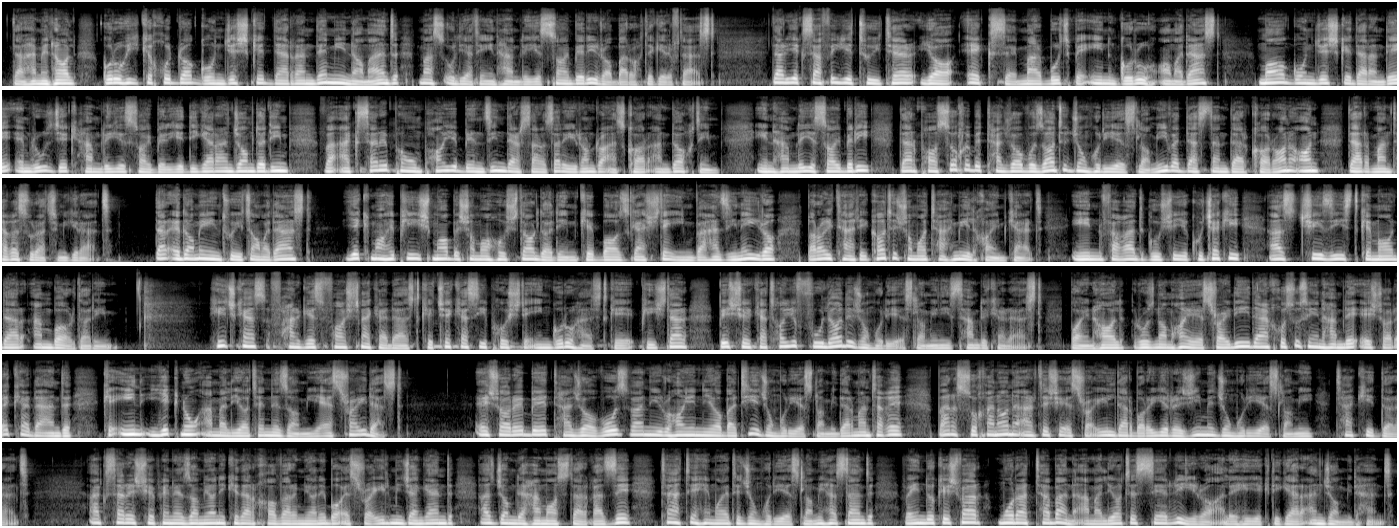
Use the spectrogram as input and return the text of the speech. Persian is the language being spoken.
در همین حال گروهی که خود را گنجشک درنده می نامد مسئولیت این حمله سایبری را بر عهده گرفته است. در یک صفحه توییتر یا اکس مربوط به این گروه آمده است ما گنجشک درنده امروز یک حمله سایبری دیگر انجام دادیم و اکثر پمپ های بنزین در سراسر ایران را از کار انداختیم این حمله سایبری در پاسخ به تجاوزات جمهوری اسلامی و دستن در کاران آن در منطقه صورت می‌گیرد در ادامه این توییت آمده است یک ماه پیش ما به شما هشدار دادیم که بازگشته ایم و هزینه ای را برای تحریکات شما تحمیل خواهیم کرد. این فقط گوشه کوچکی از چیزی است که ما در انبار داریم. هیچ کس فرگز فاش نکرده است که چه کسی پشت این گروه است که پیشتر به شرکت های فولاد جمهوری اسلامی نیز حمله کرده است. با این حال روزنامه های اسرائیلی در خصوص این حمله اشاره کرده اند که این یک نوع عملیات نظامی اسرائیل است. اشاره به تجاوز و نیروهای نیابتی جمهوری اسلامی در منطقه بر سخنان ارتش اسرائیل درباره رژیم جمهوری اسلامی تاکید دارد. اکثر شبه نظامیانی که در خاورمیانه با اسرائیل می جنگند از جمله حماس در غزه تحت حمایت جمهوری اسلامی هستند و این دو کشور مرتبا عملیات سری را علیه یکدیگر انجام می دهند.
